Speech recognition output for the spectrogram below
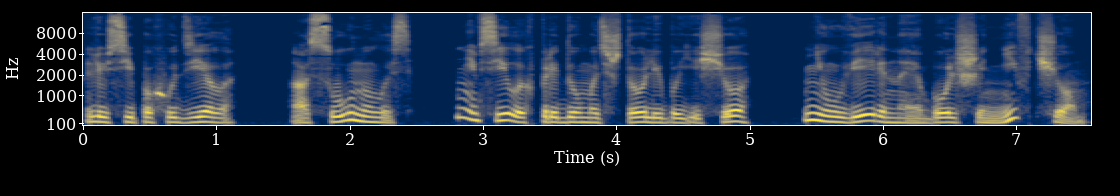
Люси похудела, осунулась, не в силах придумать что-либо еще, неуверенная больше ни в чем.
